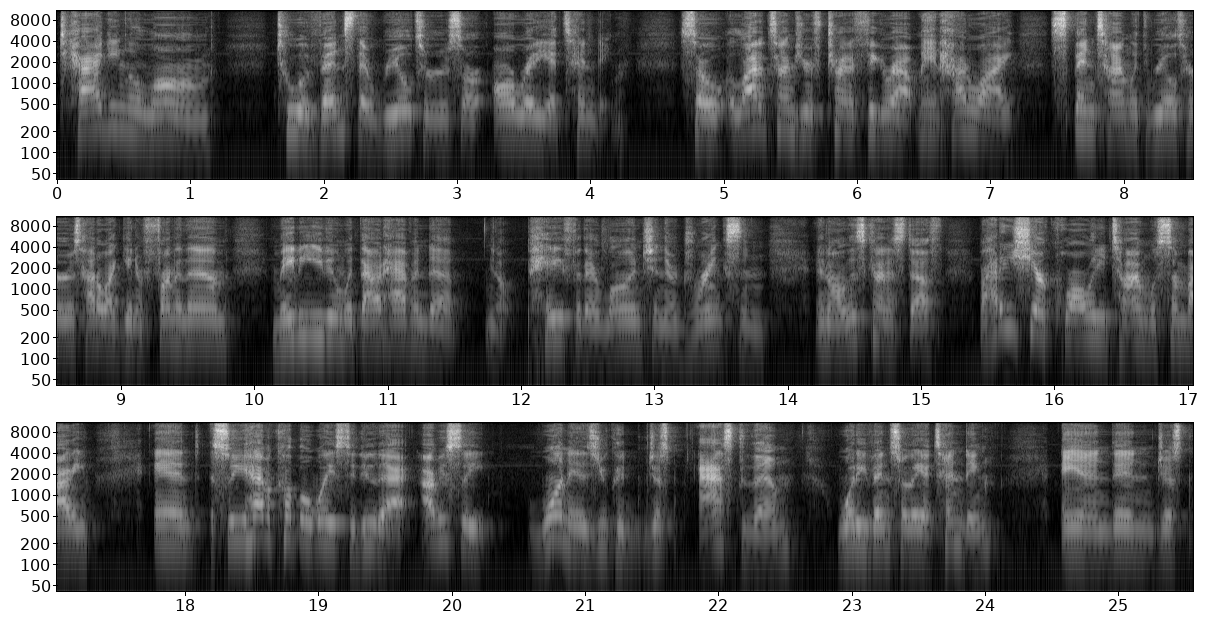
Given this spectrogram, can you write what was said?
tagging along to events that realtors are already attending. So a lot of times you're trying to figure out, man, how do I spend time with realtors? How do I get in front of them? Maybe even without having to, you know, pay for their lunch and their drinks and, and all this kind of stuff. But how do you share quality time with somebody? And so you have a couple of ways to do that. Obviously, one is you could just ask them what events are they attending and then just,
